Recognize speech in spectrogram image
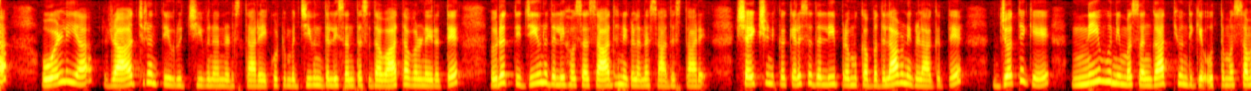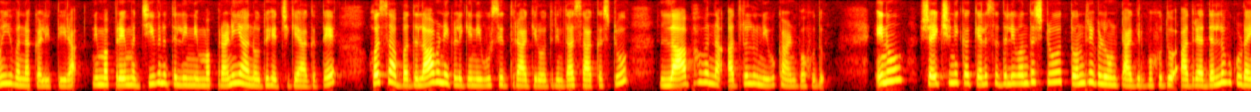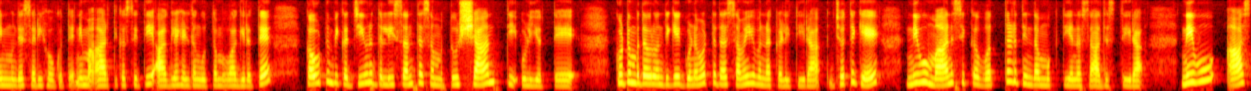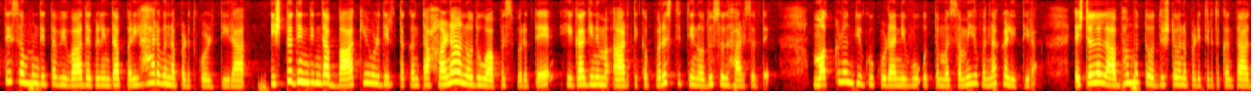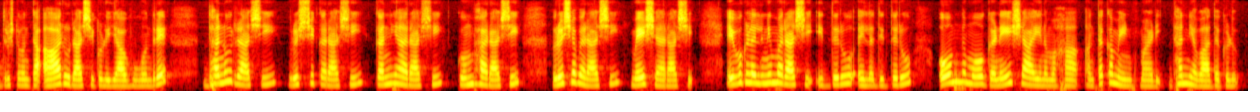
ಒಳ್ಳೆಯ ರಾಜರಂತೆ ಇವರು ಜೀವನ ನಡೆಸ್ತಾರೆ. ಕುಟುಂಬ ಜೀವನದಲ್ಲಿ ಸಂತಸದ ವಾತಾವರಣ ಇರುತ್ತೆ. ವೃತ್ತಿ ಜೀವನದಲ್ಲಿ ಹೊಸ ಸಾಧನೆಗಳನ್ನು ಸಾಧಿಸ್ತಾರೆ. ಶೈಕ್ಷಣಿಕ ಕೆಲಸದಲ್ಲಿ ಪ್ರಮುಖ ಬದಲಾವಣೆಗಳಾಗುತ್ತೆ. ಜೊತೆಗೆ ನೀವು ನಿಮ್ಮ ಸಂಗಾತಿಯೊಂದಿಗೆ ಉತ್ತಮ ಸಮಯವನ್ನು ಕಳಿತೀರಾ? ನಿಮ್ಮ ಪ್ರೇಮ ಜೀವನದಲ್ಲಿ ನಿಮ್ಮ ಪ್ರಣಯ ಅನ್ನೋದು ಹೆಚ್ಚಿಗೆ ಆಗುತ್ತೆ. ಹೊಸ ಬದಲಾವಣೆಗಳಿಗೆ ನೀವು ಸಿದ್ಧರಾಗಿರೋದ್ರಿಂದ ಸಾಕಷ್ಟು ಲಾಭವನ್ನು ಅದರಲ್ಲೂ ನೀವು ಕಾಣಬಹುದು. ಇನ್ನು ಶೈಕ್ಷಣಿಕ ಕೆಲಸದಲ್ಲಿ ಒಂದಷ್ಟು ತೊಂದರೆಗಳು ಉಂಟಾಗಿರಬಹುದು, ಆದರೆ ಅದೆಲ್ಲವೂ ಕೂಡ ಇನ್ನು ಮುಂದೆ ಸರಿ ಹೋಗುತ್ತೆ. ನಿಮ್ಮ ಆರ್ಥಿಕ ಸ್ಥಿತಿ ಆಗಲೇ ಹೇಳ್ದಂಗೆ ಉತ್ತಮವಾಗಿರುತ್ತೆ. ಕೌಟುಂಬಿಕ ಜೀವನದಲ್ಲಿ ಸಂತಸ ಮತ್ತು ಶಾಂತಿ ಉಳಿಯುತ್ತೆ. ಕುಟುಂಬದವರೊಂದಿಗೆ ಗುಣಮಟ್ಟದ ಸಮಯವನ್ನು ಕಳಿತೀರಾ? ಜೊತೆಗೆ ನೀವು ಮಾನಸಿಕ ಒತ್ತಡದಿಂದ ಮುಕ್ತಿಯನ್ನು ಸಾಧಿಸ್ತೀರಾ? ನೀವು ಆಸ್ತಿ ಸಂಬಂಧಿತ ವಿವಾದಗಳಿಂದ ಪರಿಹಾರವನ್ನು ಪಡೆದುಕೊಳ್ತೀರಾ? ಇಷ್ಟು ದಿನದಿಂದ ಬಾಕಿ ಉಳಿದಿರ್ತಕ್ಕಂಥ ಹಣ ಅನ್ನೋದು ವಾಪಸ್ ಬರುತ್ತೆ. ಹೀಗಾಗಿ ನಿಮ್ಮ ಆರ್ಥಿಕ ಪರಿಸ್ಥಿತಿ ಅನ್ನೋದು ಸುಧಾರಿಸುತ್ತೆ. ಮಕ್ಕಳೊಂದಿಗೂ ಕೂಡ ನೀವು ಉತ್ತಮ ಸಮಯವನ್ನು ಕಳಿತೀರಾ? ಎಷ್ಟೆಲ್ಲ ಲಾಭ ಮತ್ತು ಅದೃಷ್ಟವನ್ನು ಪಡಿತಿರ್ತಕ್ಕಂಥ ಅದೃಷ್ಟವಂತ ಆರು ರಾಶಿಗಳು ಯಾವುವು ಅಂದರೆ ಧನು ರಾಶಿ, ವೃಶ್ಚಿಕ ರಾಶಿ, ಕನ್ಯಾ ರಾಶಿ, ಕುಂಭ ರಾಶಿ, ವೃಷಭ ರಾಶಿ, ಮೇಷ ರಾಶಿ. ಇವುಗಳಲ್ಲಿ ನಿಮ್ಮ ರಾಶಿ ಇದ್ದರೂ, ಇಲ್ಲದಿದ್ದರೂ ಓಂ ನಮೋ ಗಣೇಶಾಯ ನಮಃ ಅಂತ ಕಮೆಂಟ್ ಮಾಡಿ. ಧನ್ಯವಾದಗಳು.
